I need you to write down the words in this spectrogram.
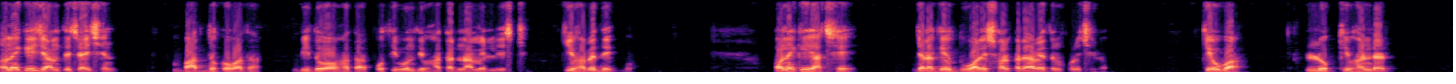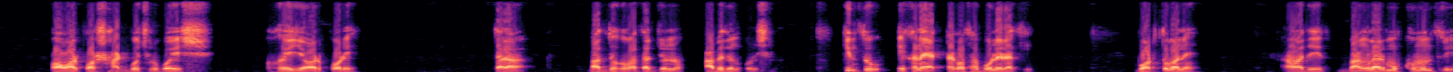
অনেকেই জানতে চাইছেন বার্ধক্য ভাতা বিধবা ভাতা, প্রতিবন্ধী ভাতার নামের লিস্ট কীভাবে দেখব? অনেকেই আছে যারা কেউ দুয়ারে সরকারে আবেদন করেছিল, কেউ বা লক্ষ্মী ভাণ্ডার পাওয়ার পর ষাট বছর বয়স হয়ে যাওয়ার পরে তারা বার্ধক্য ভাতার জন্য আবেদন করেছিল। কিন্তু এখানে একটা কথা বলে রাখি, বর্তমানে আমাদের বাংলার মুখ্যমন্ত্রী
